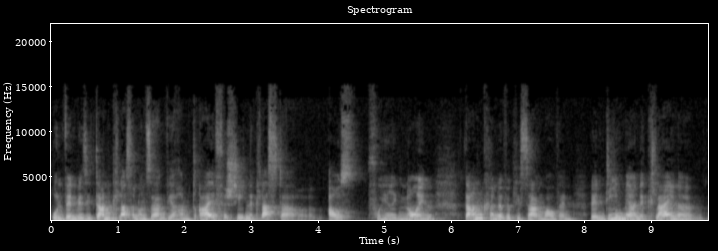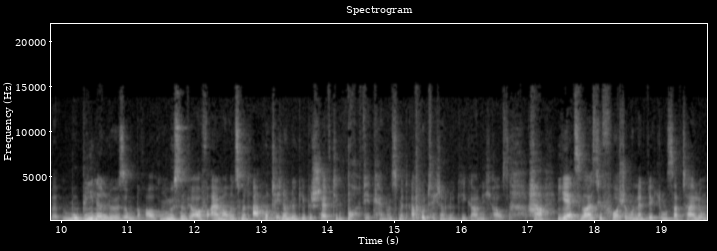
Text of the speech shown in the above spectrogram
Und wenn wir sie dann clustern und sagen, wir haben drei verschiedene Cluster aus vorherigen neun, dann können wir wirklich sagen, wow, wenn, wenn die mehr eine kleine mobile Lösung brauchen, müssen wir auf einmal uns mit Akkutechnologie beschäftigen. Boah, wir kennen uns mit Akkutechnologie gar nicht aus. Ha, jetzt weiß die Forschung und Entwicklungsabteilung,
